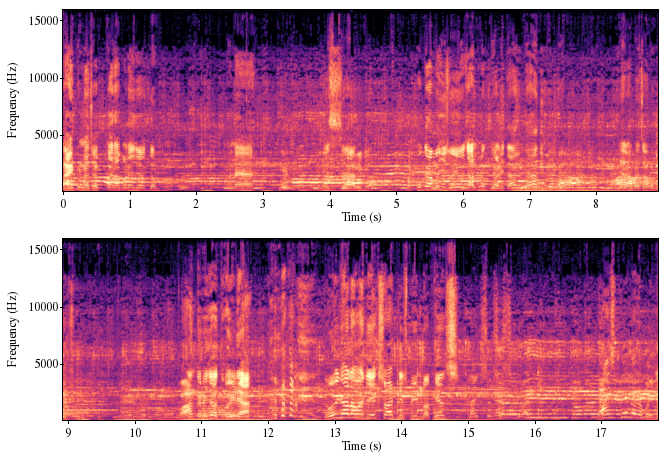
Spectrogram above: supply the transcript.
લાઇટોના પડે છે એકદમ. અને મજા આવી ગયો બટ પ્રોગ્રામ હજી જોયો ચાલુ નથી વાળી તારે ત્યાં ધીમે ત્યારે આપણે ચાલુ વાંધો નહીં જાઓ ધોઈડા. ધોઈડા લાવવાથી એકસો આઠની સ્પીડમાં. ફેન્સ. લાઈક ડાન્સ શું કરે ભાઈ?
